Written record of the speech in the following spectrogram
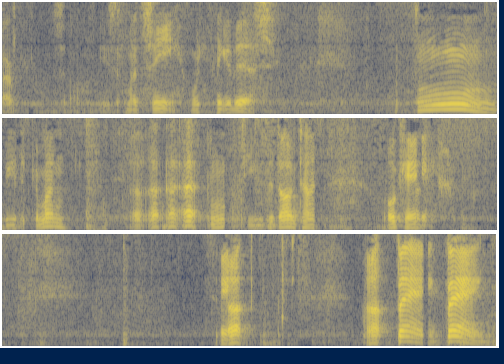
Our, so. Let's see. What do you think of this? Mmm. Do you think? Come on. Uh, uh, uh, uh. Mm, tease the dog time. Okay. Up. Up. Bang. Bang.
